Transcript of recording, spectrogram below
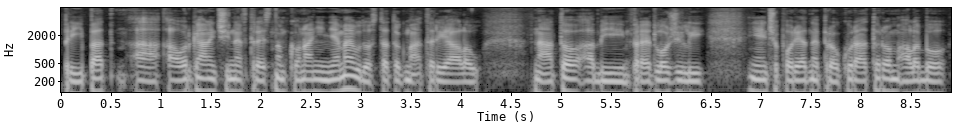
prípad a, a orgány činné v trestnom konaní nemajú dostatok materiálov na to, aby predložili niečo poriadne prokurátorom alebo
